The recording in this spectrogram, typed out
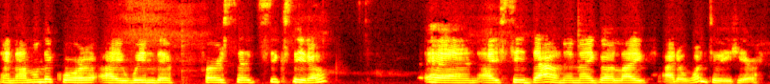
And I'm on the court. I win the first set 6 0 and I sit down and I go like, I don't want to be here.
